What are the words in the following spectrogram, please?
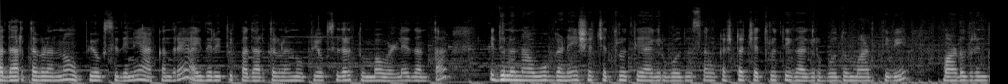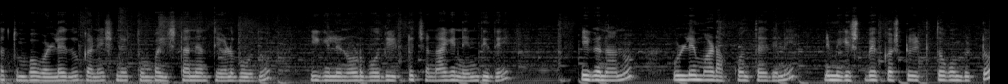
ಪದಾರ್ಥಗಳನ್ನು ಉಪಯೋಗಿಸಿದ್ದೀನಿ. ಯಾಕಂದರೆ ಐದು ರೀತಿ ಪದಾರ್ಥಗಳನ್ನು ಉಪಯೋಗಿಸಿದ್ರೆ ತುಂಬ ಒಳ್ಳೆಯದಂತ ಇದನ್ನು ನಾವು ಗಣೇಶ ಚತುರ್ಥಿ ಆಗಿರ್ಬೋದು, ಸಂಕಷ್ಟ ಚತುರ್ಥಿಗಾಗಿರ್ಬೋದು ಮಾಡ್ತೀವಿ. ಮಾಡೋದ್ರಿಂದ ತುಂಬ ಒಳ್ಳೆಯದು ಗಣೇಶನಿಗೆ ತುಂಬ ಇಷ್ಟನೇ ಅಂತ ಹೇಳ್ಬೋದು. ಈಗ ಇಲ್ಲಿ ನೋಡ್ಬೋದು ಹಿಟ್ಟು ಚೆನ್ನಾಗಿ ನೆಂದಿದೆ. ಈಗ ನಾನು ಉಳ್ಳಿ ಮಾಡಿ ಹಾಕ್ಕೊತಾ ಇದ್ದೀನಿ ನಿಮಗೆ ಎಷ್ಟು ಬೇಕಷ್ಟು ಹಿಟ್ಟು ತೊಗೊಂಡ್ಬಿಟ್ಟು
